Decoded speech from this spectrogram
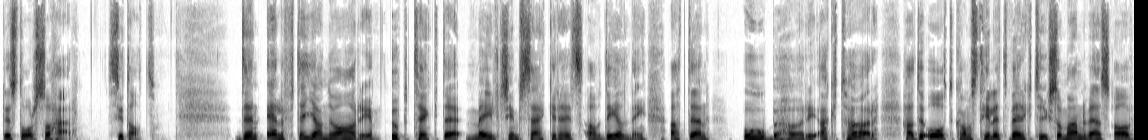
Det står så här, citat. Den 11 januari upptäckte Mailchimps säkerhetsavdelning att en obehörig aktör hade åtkomst till ett verktyg som används av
